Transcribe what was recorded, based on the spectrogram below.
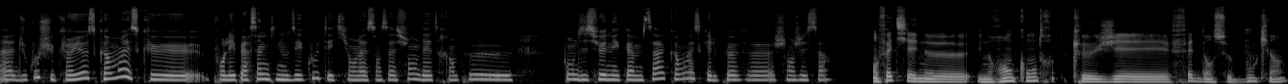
Euh, du coup, je suis curieuse, comment est-ce que pour les personnes qui nous écoutent et qui ont la sensation d'être un peu conditionnées comme ça, comment est-ce qu'elles peuvent euh, changer ça? En fait, il y a une, rencontre que j'ai faite dans ce bouquin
